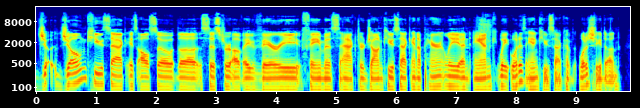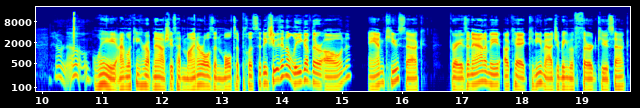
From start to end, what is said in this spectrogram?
jo- Joan Cusack is also the sister of a very famous actor, John Cusack, and apparently an Anne. Wait, what is Anne Cusack? have- What has she done? I don't know. Wait, I'm looking her up now. She's had minor roles in Multiplicity. She was in A League of Their Own. Anne Cusack. Grey's Anatomy. Okay, can you imagine being the third Cusack?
